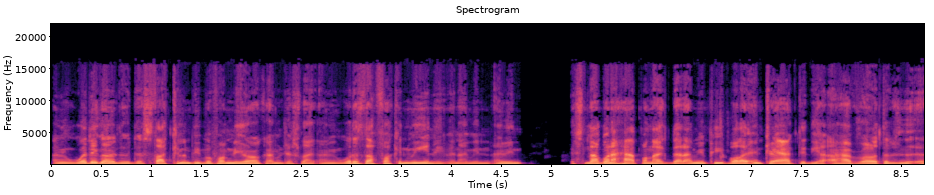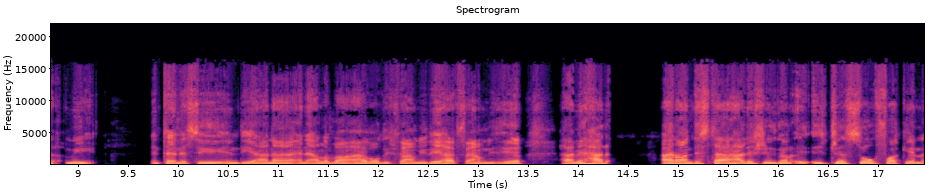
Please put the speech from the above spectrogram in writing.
I mean, what are they gonna do? Just start killing people from New York? I mean, just like, I mean, what does that fucking mean? Even, I mean, I mean, it's not gonna happen like that. I mean, people are interacted. I have relatives. In, uh, me in Tennessee, Indiana, and Alabama. I have all these families. They have families here. I mean, how? I don't understand how this shit is gonna. It's just so fucking.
